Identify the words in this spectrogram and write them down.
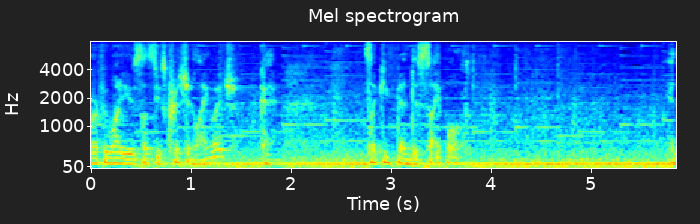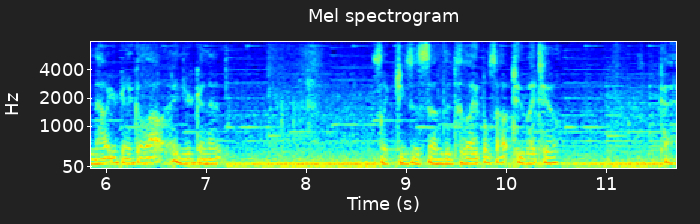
Or if we want to use, let's use Christian language. Okay. It's like you've been discipled. And now you're going to go out and you're going to. It's like Jesus sent the disciples out two by two. Okay.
